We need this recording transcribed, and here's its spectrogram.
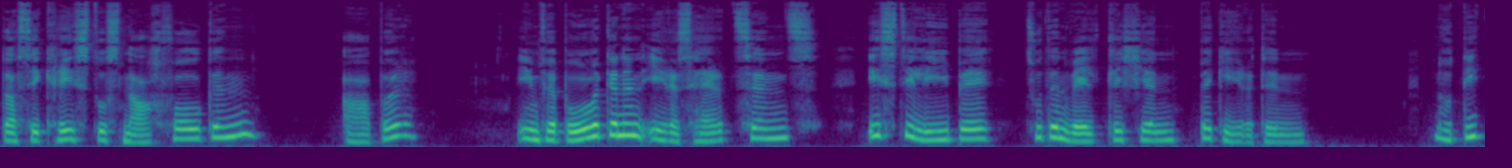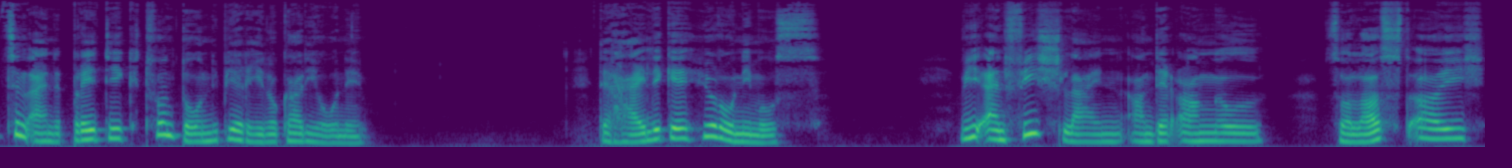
dass sie Christus nachfolgen, aber im Verborgenen ihres Herzens ist die Liebe zu den weltlichen Begierden. Notizen einer Predigt von Don Pierino Gaglione Der heilige Hieronymus Wie ein Fischlein an der Angel, so lasst euch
